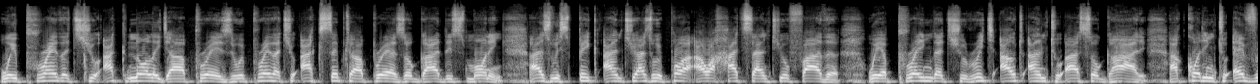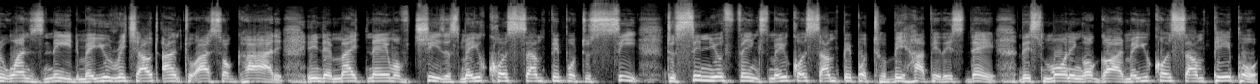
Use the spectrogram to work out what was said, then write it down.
We pray that you acknowledge our prayers. We pray that you accept our prayers, oh God, this morning. As we speak unto you, as we pour our hearts unto you, Father, we are praying that you reach out unto us, oh God, according to everyone's need. May you reach out unto us, oh God, in the mighty name of Jesus. May you cause some people to see, to see new things. May you cause some people to be happy this day, this morning, oh God. May you cause some people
